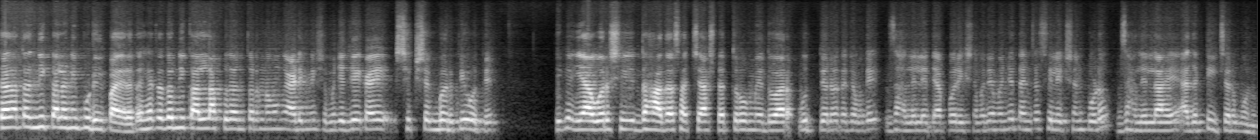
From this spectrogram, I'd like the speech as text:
तर आता निकाल आणि पुढील पायऱ्या. तर ह्याचा जो निकाल लागतो नंतर मग ऍडमिशन म्हणजे जे काही शिक्षक भरती होते ठीक आहे यावर्षी दहा हजार सातशे अठ्याहत्तर उमेदवार उत्तीर्ण त्याच्यामध्ये झालेले त्या परीक्षेमध्ये. म्हणजे त्यांचं सिलेक्शन पुढे झालेलं आहे ऍज अ टीचर म्हणून.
